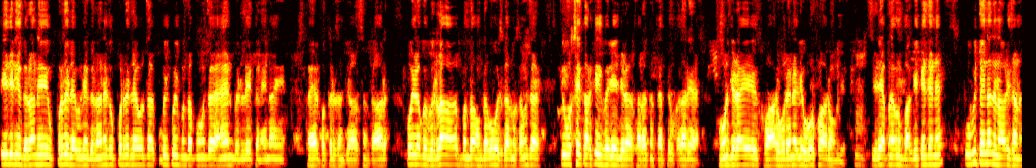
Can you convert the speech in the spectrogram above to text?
ਇਹ ਜਿਹੜੀਆਂ ਗੱਲਾਂ ਨੇ ਉੱਪਰ ਦੇ ਲੈਵਲ ਦੀਆਂ ਗੱਲਾਂ ਨੇ ਤੇ ਉੱਪਰ ਦੇ ਲੈਵਲ ਤੱਕ ਕੋਈ ਕੋਈ ਬੰਦਾ ਪਹੁੰਚਦਾ ਐਨ ਬਿਰਲੇ ਘਣੇ ਨਾ ਹੈ ਫੈਲ ਫੱਕਰ ਸੰਚਾਰ ਸੰਸਾਰ ਉਹ ਜਿਹੜਾ ਕੋਈ ਵਿਰਲਾ ਬੰਦਾ ਹੁੰਦਾ ਉਹ ਇਸ ਗੱਲ ਨੂੰ ਸਮਝਦਾ ਤੇ ਉਸੇ ਕਰਕੇ ਹੀ ਫਿਰ ਇਹ ਜਿਹੜਾ ਸਾਰਾ ਕਨਸੈਪਟ ਉਹ ਖੜਾ ਰਿਹਾ। ਹੁਣ ਜਿਹੜਾ ਇਹ ਖੁਆਰ ਹੋ ਰਹੇ ਨੇ ਜੇ ਹੋਰ ਖੁਆਰ ਹੋਣਗੇ ਜਿਹੜੇ ਆਪਣੇ ਆਪ ਨੂੰ ਬਾਗੀ ਕਹਿੰਦੇ ਨੇ ਉਹ ਵੀ ਤਾਂ ਇਹਨਾਂ ਦੇ ਨਾਲ ਹੀ ਸਨ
